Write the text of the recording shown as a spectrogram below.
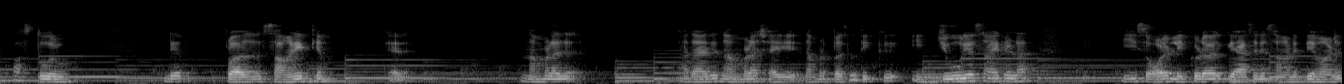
വസ്തുവും സാന്നിധ്യം നമ്മൾ അതായത് നമ്മളെ ശരീര നമ്മുടെ പ്രകൃതിക്ക് ഇഞ്ചൂറിയസ് ആയിട്ടുള്ള ഈ സോളിഡ് ലിക്വിഡ് ഗ്യാസിന്റെ സാന്നിധ്യമാണ്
